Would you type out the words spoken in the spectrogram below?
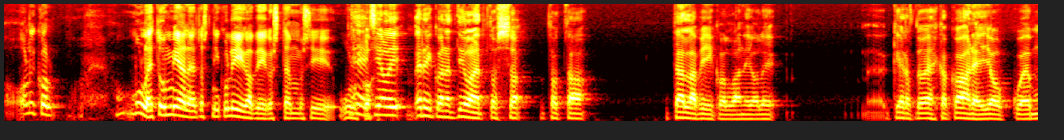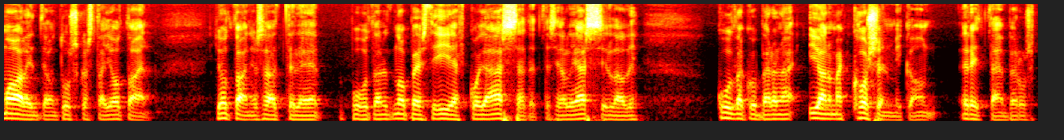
oliko, mulle ei tule mieleen tuosta niinku liigaviikosta tämmöisiä ulko... Ei, siinä oli erikoinen tilanne tuossa tota, tällä viikolla, niin oli kertoo ehkä kahden joukkueen maalinteon tuskasta jotain, jotain, jos ajattelee, puhutaan nyt nopeasti IFK ja S, että se oli Sillä oli kultakuperänä Ian McCoshen, mikä on erittäin perus,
